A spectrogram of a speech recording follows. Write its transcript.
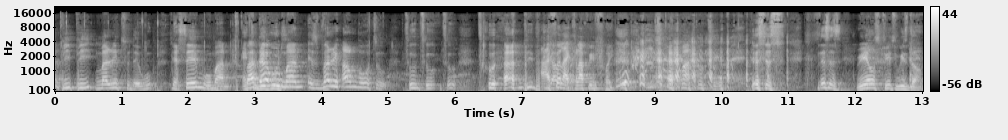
npp married to the the same woman and but that woman is very humble to to to to to I feel like clapping for you. this is this is real street wisdom.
